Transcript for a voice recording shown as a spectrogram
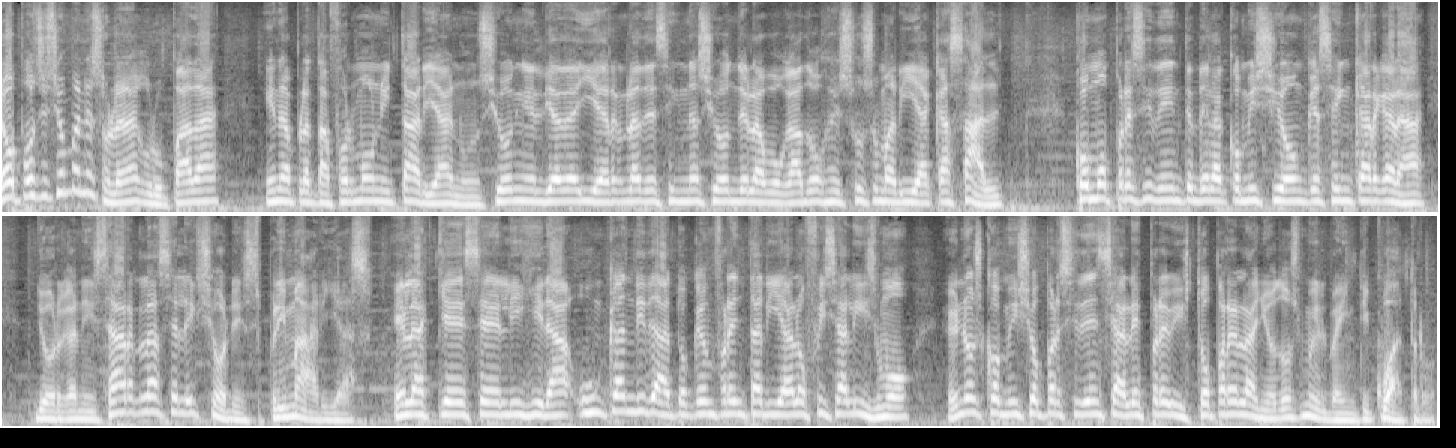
La oposición venezolana agrupada en la plataforma unitaria anunció en el día de ayer la designación del abogado Jesús María Casal como presidente de la comisión que se encargará de organizar las elecciones primarias, en las que se elegirá un candidato que enfrentaría al oficialismo en los comicios presidenciales previstos para el año 2024.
